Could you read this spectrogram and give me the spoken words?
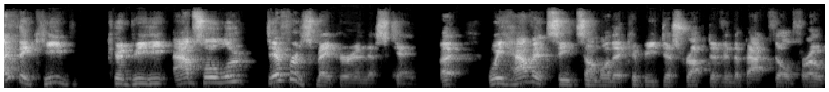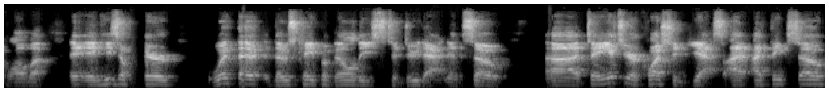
I think he could be the absolute difference maker in this game. But we haven't seen someone that could be disruptive in the backfield for Oklahoma, and he's a player with the, those capabilities to do that. And so, uh, to answer your question, yes, I, I think so.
